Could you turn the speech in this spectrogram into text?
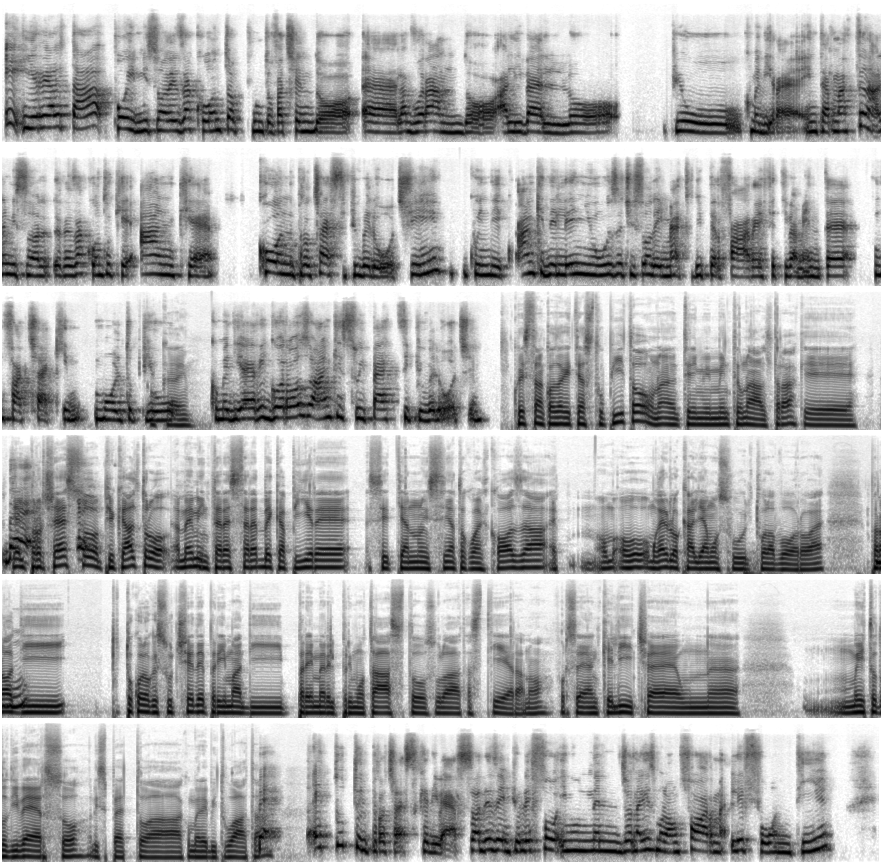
E in realtà poi mi sono resa conto appunto facendo, eh, lavorando a livello più, come dire, internazionale, mi sono resa conto che anche con processi più veloci, quindi anche nelle news ci sono dei metodi per fare effettivamente un fact checking molto più, okay. come dire, rigoroso anche sui pezzi più veloci. Questa è una cosa che ti ha stupito? Una, teniamo in mente un'altra che... Beh, il processo, eh, più che altro, a me mi interesserebbe capire se ti hanno insegnato qualcosa, eh, o, o, magari lo caliamo sul tuo lavoro, eh, però mm-hmm. di tutto quello che succede prima di premere il primo tasto sulla tastiera, no? Forse anche lì c'è un, un metodo diverso rispetto a come eri abituata? Beh, è tutto il processo che è diverso. Ad esempio, fo- un, nel giornalismo long form, le fonti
